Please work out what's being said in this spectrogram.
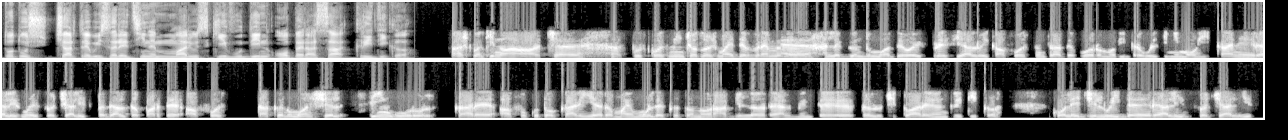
totuși ce ar trebui să reținem Marius Chivu din opera sa critică? Aș continua ce a spus Cosmin Ciotloș mai devreme, legându-mă de o expresie a lui că a fost într-adevăr unul dintre ultimii mohicani ai realismului socialist. Pe de altă parte, a fost, dacă nu mă înșel, singurul care a făcut o carieră mai mult decât onorabilă, realmente strălucitoare în critică. Colegii lui de realism socialist,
